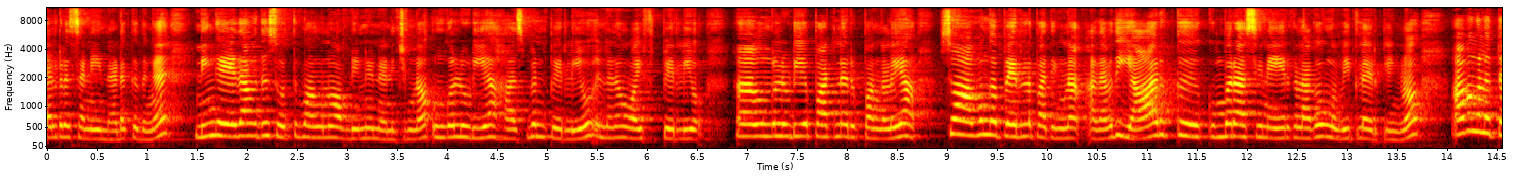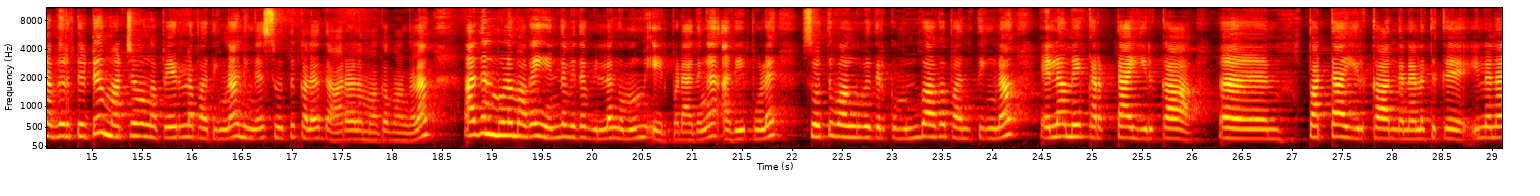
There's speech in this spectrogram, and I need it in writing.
ஏழரை சனி நடக்குதுங்க. நீங்கள் ஏதாவது சொத்து வாங்கணும் அப்படின்னு நினச்சிங்கன்னா உங்களுடைய ஹஸ்பண்ட் பேர்லேயோ இல்லைன்னா ஒய்ஃப் பேர்லேயோ உங்களுடைய பார்ட்னர் இருப்பாங்க இல்லையா? ஸோ அவங்க பேரில் பார்த்தீங்கன்னா அதாவது யாருக்கு கும்பராசி நேயர்களாக உங்கள் வீட்டில் இருக்கீங்களோ அவங்கள தவிர்த்துட்டு மற்றவங்க பேரில் பார்த்தீங்கன்னா நீங்கள் சொத்துக்களை தாராளமாக வாங்கலாம். அதன் மூலமாக எந்தவித வில்லங்கமும் ஏற்படாதுங்க. அதே போல் சொத்து வாங்குவதற்கு முன்பாக பார்த்தீங்கன்னா எல்லாமே கரெக்டாக இருக்கா? பட்டா இருக்கா அந்த நிலத்துக்கு? இல்லைனா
